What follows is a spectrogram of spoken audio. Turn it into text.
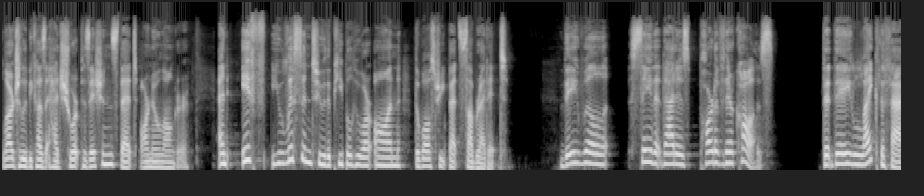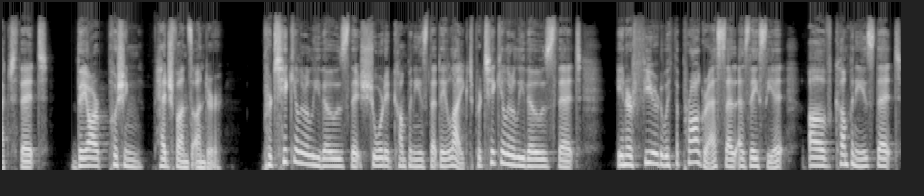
largely because it had short positions that are no longer. And if you listen to the people who are on the Wall Street Bet subreddit, they will say that that is part of their cause, that they like the fact that they are pushing hedge funds under, particularly those that shorted companies that they liked, particularly those that interfered with the progress, as, as they see it, of companies that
